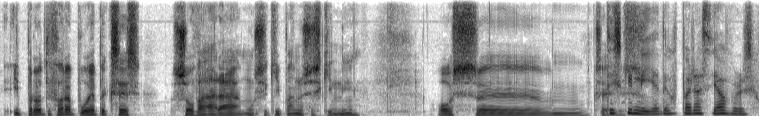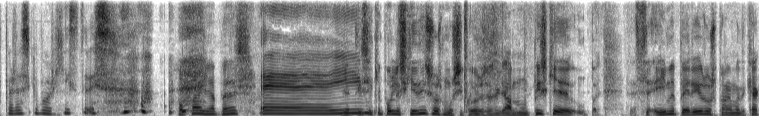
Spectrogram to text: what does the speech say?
Η πρώτη φορά που έπαιξες σοβαρά μουσική πάνω σε σκηνή, ως. Ε, Τι σκηνή, γιατί έχω περάσει διάφορες. Έχω περάσει και από ορχήστρες. Οπα, για πες. Ε, Γιατί είσαι και πολύ σχηδής ως μουσικός. Μου πεις και... Είμαι περίεργος πραγματικά,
